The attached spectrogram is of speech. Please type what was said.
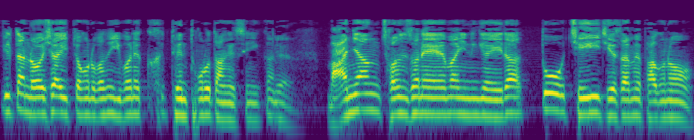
일단 러시아 입장으로 봐서 이번에 큰 된통으로 당했으니까 네. 마냥 전선에만 있는 게 아니라 또 제2, 제3의 바그너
